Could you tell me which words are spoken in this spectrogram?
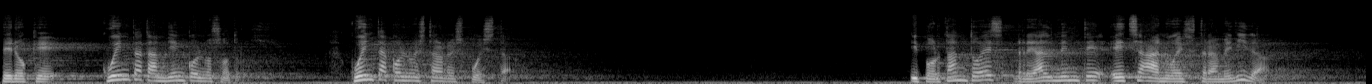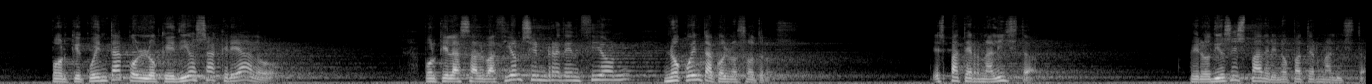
pero que cuenta también con nosotros, cuenta con nuestra respuesta. Y por tanto es realmente hecha a nuestra medida porque cuenta con lo que Dios ha creado. Porque la salvación sin redención no cuenta con nosotros. Es paternalista. Pero Dios es Padre, no paternalista.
